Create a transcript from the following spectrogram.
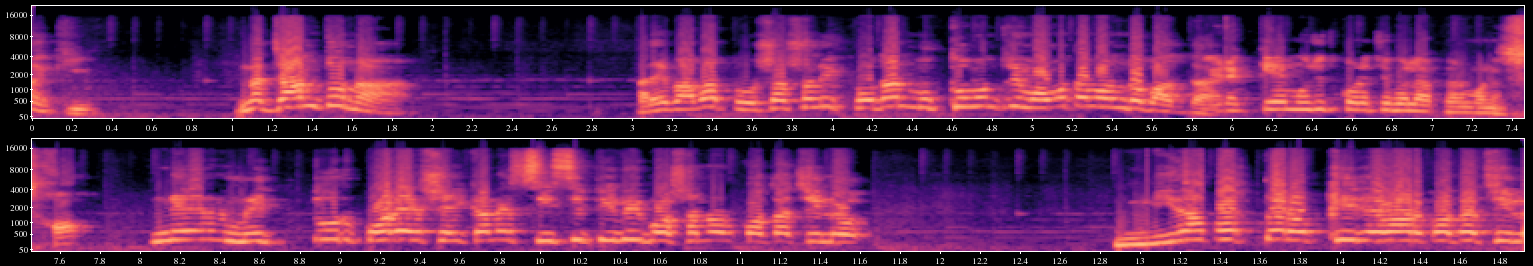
নাকি? না, জানতো না। আরে বাবা প্রশাসনিক প্রধান মুখ্যমন্ত্রী মমতা বন্দ্যোপাধ্যায়। এটা কে মজুত করেছে বলে আপনার মনে স্বপ্নের মৃত্যুর পরে সেইখানে সিসিটিভি বসানোর কথা ছিল। নিরাপত্তা রক্ষী দেওয়ার কথা ছিল।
